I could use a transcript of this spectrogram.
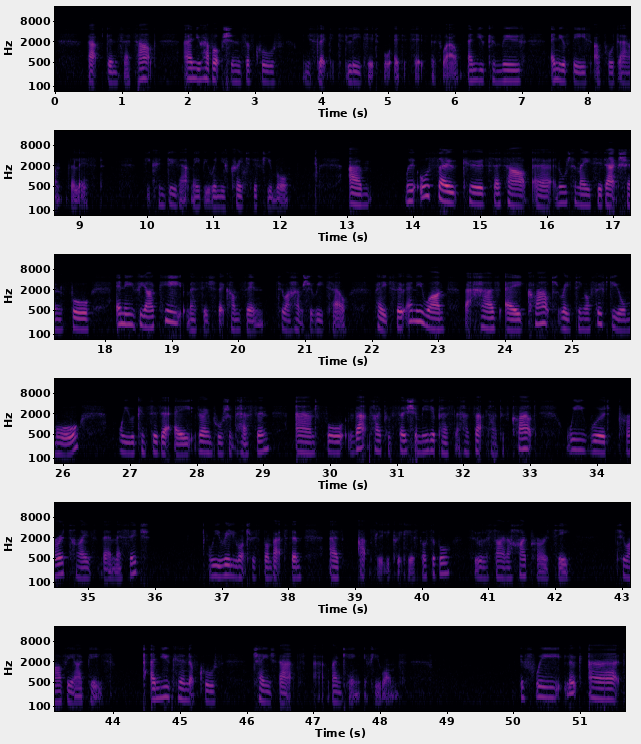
that's been set up and you have options of course when you select it to delete it or edit it as well and you can move any of these up or down the list. So you can do that maybe when you've created a few more. Um, we also could set up uh, an automated action for any VIP message that comes in to our Hampshire Retail page. So anyone that has a clout rating of 50 or more, we would consider a very important person. And for that type of social media person that has that type of clout, we would prioritize their message. We really want to respond back to them as absolutely quickly as possible, so we'll assign a high priority to our VIPs. And you can, of course, change that ranking if you want. If we look at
